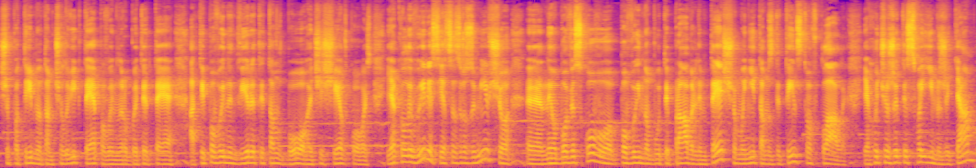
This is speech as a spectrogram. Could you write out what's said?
що потрібно там чоловік те повинен робити те, а ти повинен вірити там в Бога чи ще в когось. Я коли виріс, я це зрозумів, що е, не обов'язково повинно бути правильним те, що мені там з дитинства вклали. Я хочу жити своїм життям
